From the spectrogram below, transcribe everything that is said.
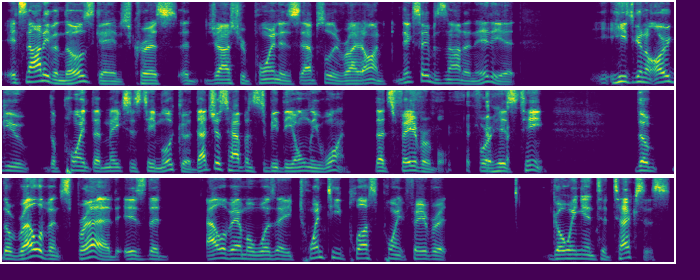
It's not even those games, Chris. Uh, Josh, your point is absolutely right on. Nick Saban's not an idiot. He's going to argue the point that makes his team look good. That just happens to be the only one that's favorable for his team. The the relevant spread is that Alabama was a 20 plus point favorite going into Texas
